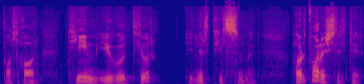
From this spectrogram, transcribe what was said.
болохоор тийм өгөөдлөөр тэднэрт хэлсэн байна. 20 дугаар ишлэлдэр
